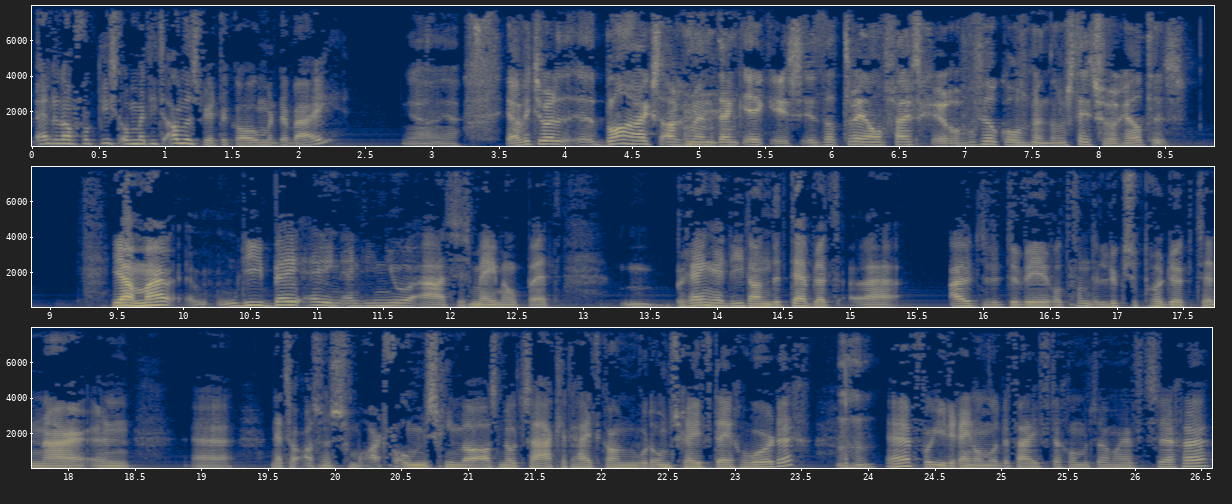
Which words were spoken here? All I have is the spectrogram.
En er dan voor kiest om met iets anders weer te komen erbij. Ja, ja. ja, weet je wat het belangrijkste argument denk ik is, is dat 250 euro voor veel consumenten nog steeds veel geld is. Ja, maar die B1 en die nieuwe Asus MemoPad... brengen die dan de tablet eh, uit de, de wereld van de luxe producten naar een eh, net zoals een smartphone misschien wel als noodzakelijkheid kan worden omschreven tegenwoordig. Mhm. Hè, voor iedereen onder de 50, om het zo maar even te zeggen.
